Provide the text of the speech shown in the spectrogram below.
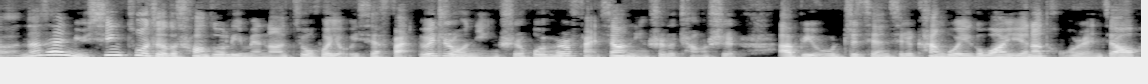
呃，那在女性作者的创作里面呢，就会有一些反对这种凝视或者说是反向凝视的尝试啊，比如之前其实看过一个王语嫣的同人叫《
